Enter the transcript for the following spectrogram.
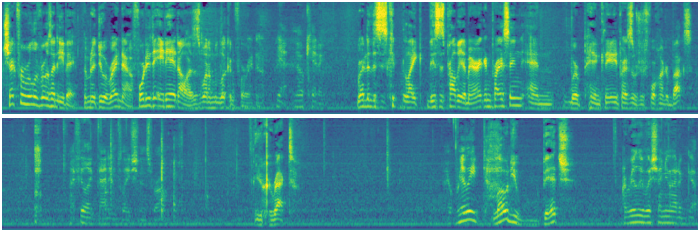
Check for Rule of Rose on eBay. I'm going to do it right now. Forty to eighty-eight dollars is what I'm looking for right now. Yeah, no kidding. Granted, this is like this is probably American pricing, and we're paying Canadian prices, which is four hundred bucks. I feel like that inflation is wrong. You're correct. I really, Load, you bitch. I really wish I knew how to get,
